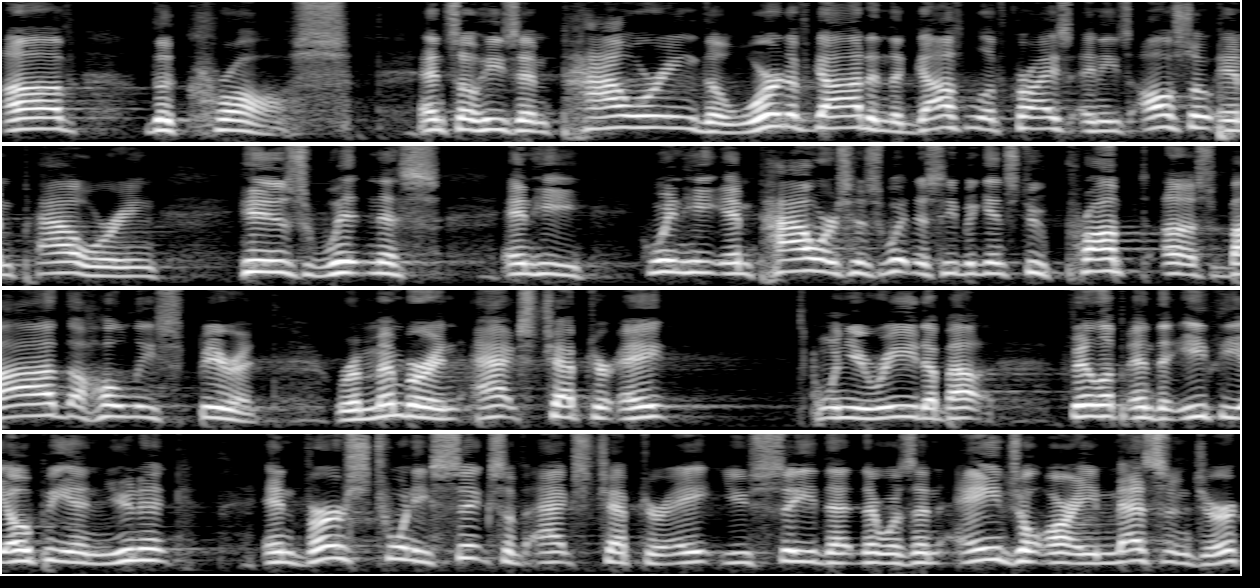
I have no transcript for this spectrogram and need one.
of the cross. And so he's empowering the Word of God and the gospel of Christ, and he's also empowering his witness. And he when he empowers his witness, he begins to prompt us by the Holy Spirit. Remember in Acts chapter 8, when you read about Philip and the Ethiopian eunuch, in verse 26 of Acts chapter 8, you see that there was an angel or a messenger,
